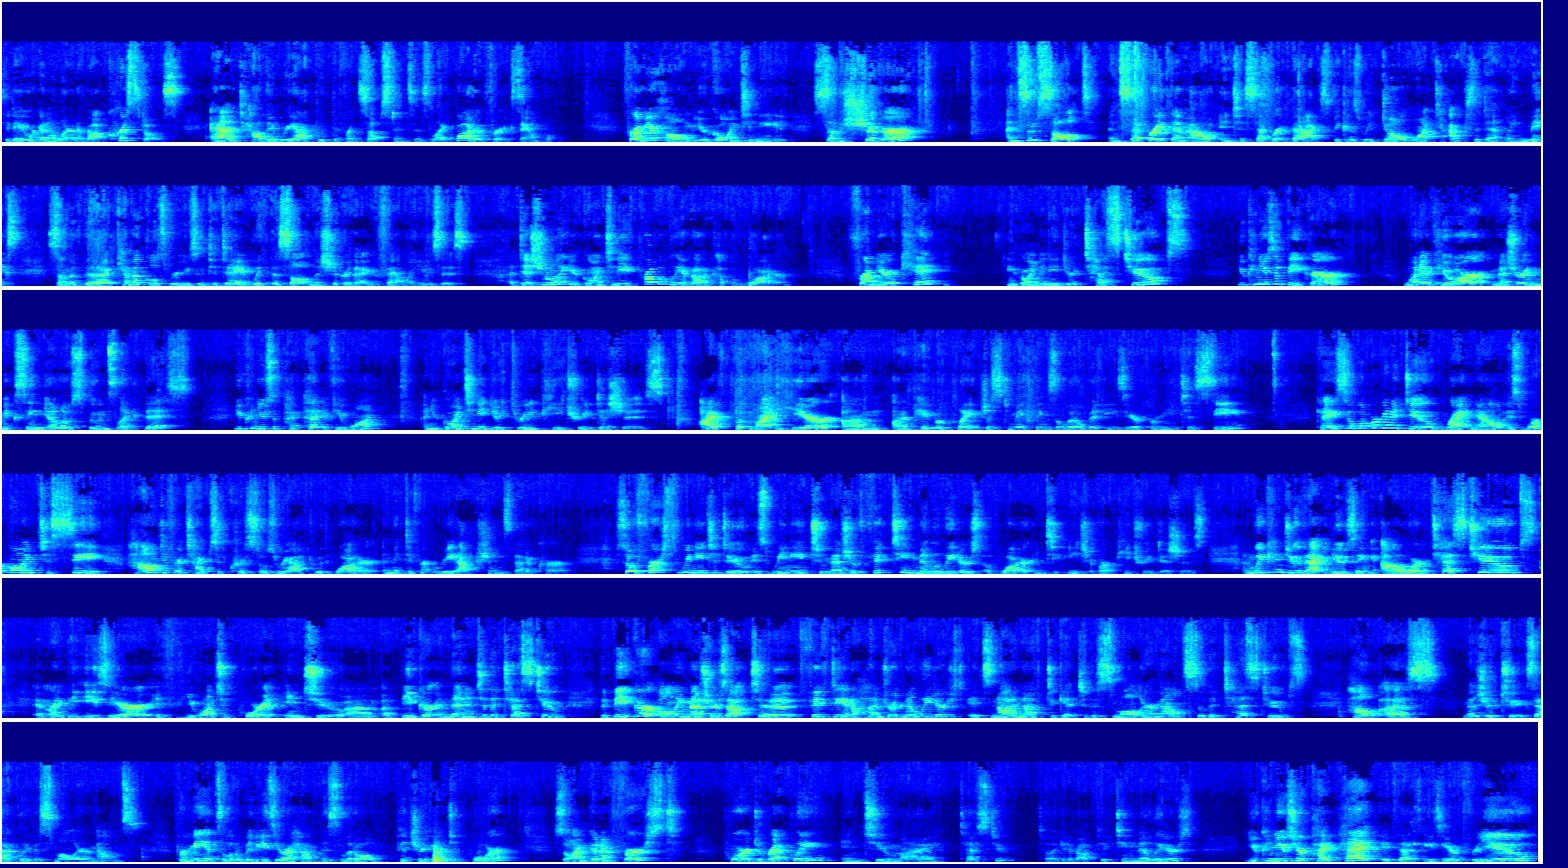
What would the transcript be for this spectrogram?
Today we're going to learn about crystals and how they react with different substances like water, for example. From your home, you're going to need some sugar and some salt and separate them out into separate bags because we don't want to accidentally mix some of the chemicals we're using today with the salt and the sugar that your family uses. Additionally, you're going to need probably about a cup of water. From your kit, you're going to need your test tubes. You can use a beaker one of your measuring mixing yellow spoons like this. You can use a pipette if you want, and you're going to need your three Petri dishes. I've put mine here um, on a paper plate just to make things a little bit easier for me to see. Okay, so what we're going to do right now is we're going to see how different types of crystals react with water and the different reactions that occur. So first we need to do is we need to measure 15 milliliters of water into each of our Petri dishes. And we can do that using our test tubes. It might be easier if you want to pour it into um, a beaker and then into the test tube. The beaker only measures out to 50 and 100 milliliters. It's not enough to get to the smaller amounts, so the test tubes help us measure to exactly the smaller amounts. For me, it's a little bit easier. I have this little pitcher here to pour. So I'm going to first pour directly into my test tube until I get about 15 milliliters. You can use your pipette if that's easier for you.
